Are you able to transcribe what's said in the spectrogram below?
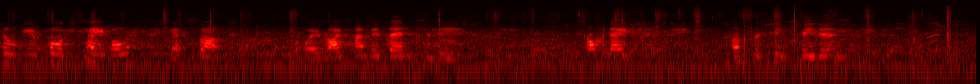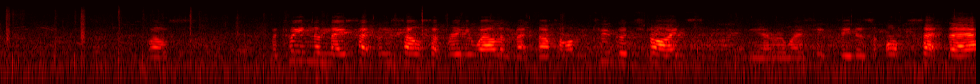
Hillview Porch table, gets that away right-handed then to the combination of the sheep feeders. Well, between them they set themselves up really well and met that on two good strides. The area where sheep feeders offset there.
